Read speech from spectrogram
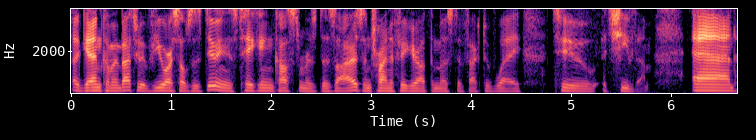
again, coming back to what view ourselves as doing is taking customers' desires and trying to figure out the most effective way to achieve them. And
